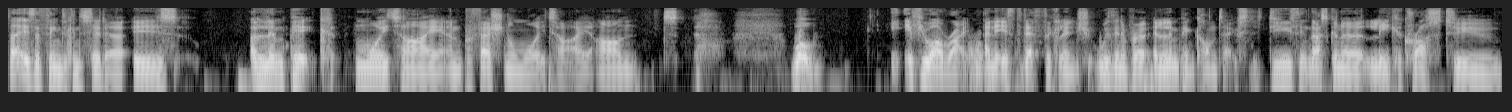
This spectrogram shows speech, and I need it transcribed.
that is a thing to consider. Is Olympic Muay Thai and professional Muay Thai aren't well. If you are right, and it is the death of the clinch within a, an Olympic context, do you think that's going to leak across to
